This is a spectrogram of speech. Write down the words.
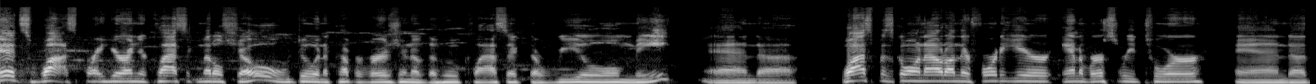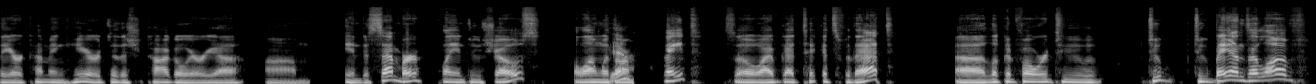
It's Wasp right here on your classic metal show, doing a cover version of the Who classic, The Real Me. And uh, Wasp is going out on their 40 year anniversary tour, and uh, they are coming here to the Chicago area um, in December, playing two shows along with Yeah. our Saint. So I've got tickets for that. Uh, looking forward to two two bands I love,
